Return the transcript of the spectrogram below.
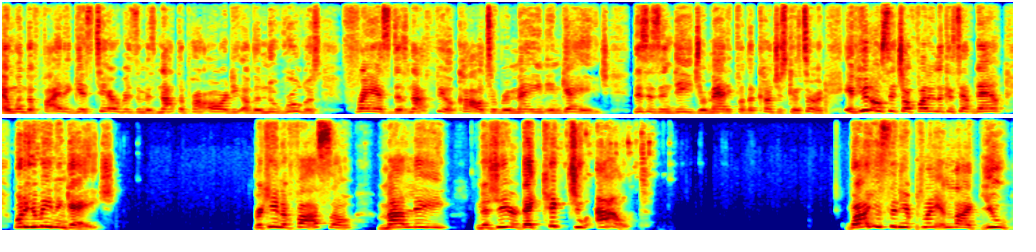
and when the fight against terrorism is not the priority of the new rulers, France does not feel called to remain engaged. This is indeed dramatic for the country's concern. If you don't sit your funny looking self down, what do you mean engaged? Burkina Faso, Mali, Niger, they kicked you out. Why are you sitting here playing like you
